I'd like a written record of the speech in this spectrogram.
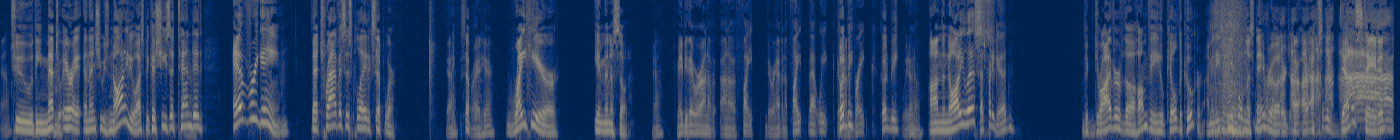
Yeah. to the metro hmm. area, and then she was naughty to us because she's attended every game that Travis has played, except where? Yeah. Except right where? here. Right here in Minnesota. Yeah. Maybe they were on a on a fight. They were having a fight that week. They Could be. break. Could be We don't know. on the naughty list. That's pretty good. The driver of the Humvee who killed the cougar. I mean, these people in this neighborhood are are, are absolutely devastated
